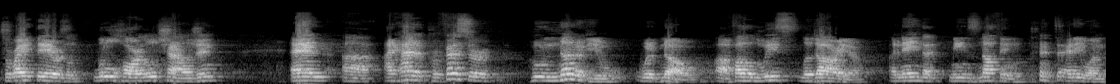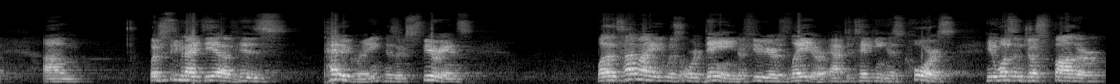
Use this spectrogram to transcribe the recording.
So right there was a little hard, a little challenging. And uh, I had a professor who none of you would know, uh, Father Luis Ladaria, a name that means nothing to anyone. Um, but just to give you an idea of his pedigree, his experience, by the time I was ordained a few years later, after taking his course, he wasn't just Father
